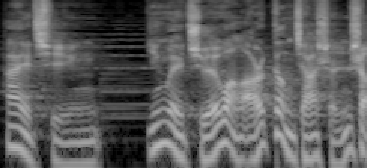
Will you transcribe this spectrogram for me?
爱情因为绝望而更加神圣，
